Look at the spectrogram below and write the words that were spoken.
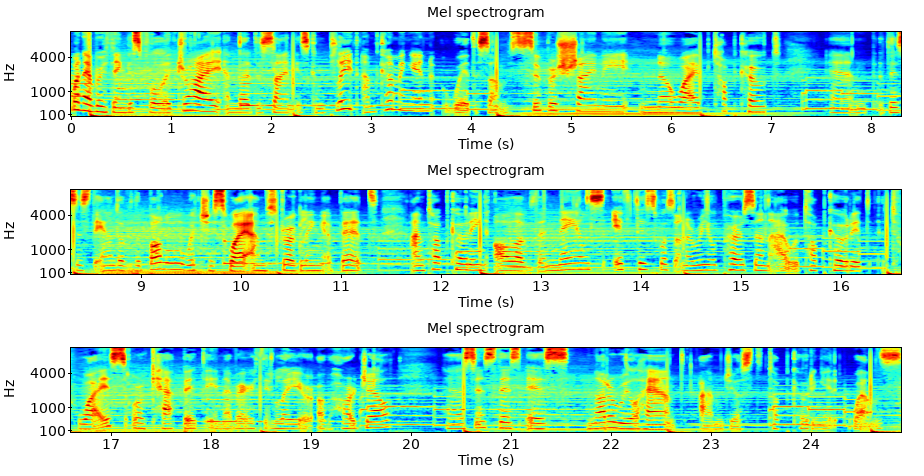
When everything is fully dry and the design is complete, I'm coming in with some super shiny no wipe top coat and this is the end of the bottle which is why I'm struggling a bit. I'm top coating all of the nails. If this was on a real person I would top coat it twice or cap it in a very thin layer of hard gel. Uh, since this is not a real hand, I'm just top coating it once.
